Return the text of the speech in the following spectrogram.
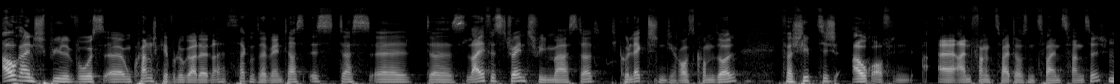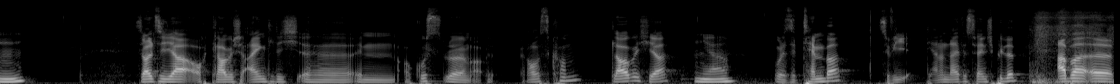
auch ein Spiel, wo es äh, um Crunch geht, wo du gerade Psychonauts erwähnt hast, ist, dass äh, das Life is Strange Remastered, die Collection, die rauskommen soll, verschiebt sich auch auf den äh, Anfang 2022. Mhm. Sollte ja auch, glaube ich, eigentlich äh, im August oder im Au- rauskommen, glaube ich, ja. Ja. Oder September, so wie die anderen Life is Strange Spiele. Aber äh,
